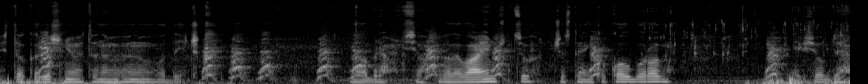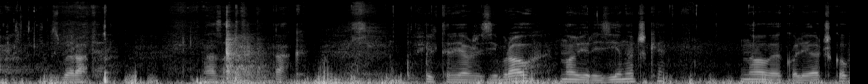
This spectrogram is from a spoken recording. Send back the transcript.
Ось то коричневе, то напевно водичка. Добре, все, виливаємо цю чистеньку колбу робимо. І все буде збирати назад. Так. Фільтр я вже зібрав, нові резиночки, нове колечко.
